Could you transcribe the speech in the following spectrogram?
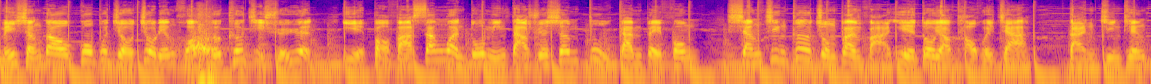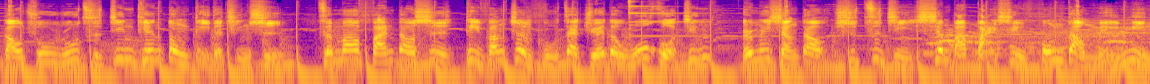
没想到过不久，就连黄河科技学院也爆发三万多名大学生不甘被封，想尽各种办法也都要逃回家。但今天搞出如此惊天动地的情势，怎么反倒是地方政府在觉得我火精，而没想到是自己先把百姓封到没命？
